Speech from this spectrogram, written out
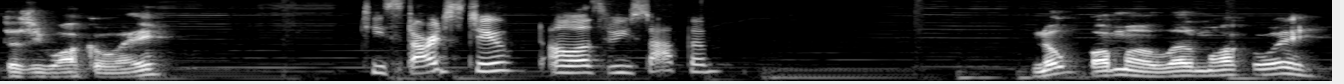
Does he walk away? He starts to, unless you stop him. Nope, I'm gonna let him walk away.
